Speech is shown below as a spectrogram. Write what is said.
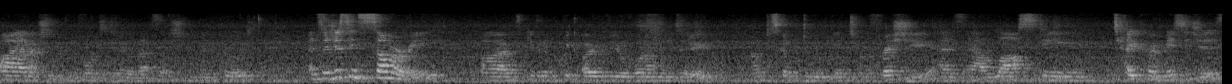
I am actually looking forward to doing that, so that should be really good. And so just in summary, I've given a quick overview of what I'm going to do. I'm just going to do it again to refresh you as our lasting take-home messages.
